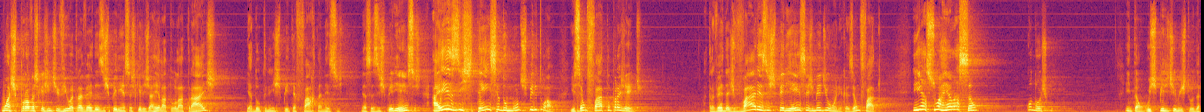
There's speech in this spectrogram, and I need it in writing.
com as provas que a gente viu através das experiências que ele já relatou lá atrás, e a doutrina espírita é farta nesses, nessas experiências, a existência do mundo espiritual. Isso é um fato para a gente. Através das várias experiências mediúnicas, é um fato. E a sua relação conosco. Então, o Espiritismo estuda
